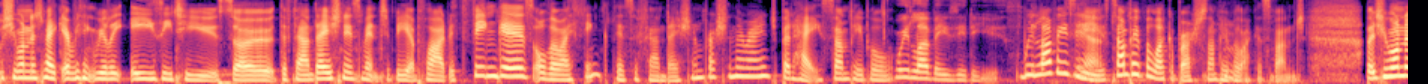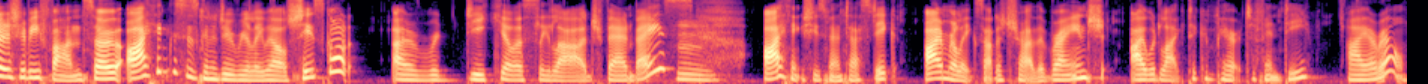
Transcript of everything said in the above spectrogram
she wanted to make everything really easy to use. So, the foundation is meant to be applied with fingers, although I think there's a foundation brush in the range. But hey, some people. We love easy to use. We love easy yeah. to use. Some people like a brush, some people mm. like a sponge. But she wanted it to be fun. So, I think this is going to do really well. She's got a ridiculously large fan base. Mm. I think she's fantastic. I'm really excited to try the range. I would like to compare it to Fenty IRL.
